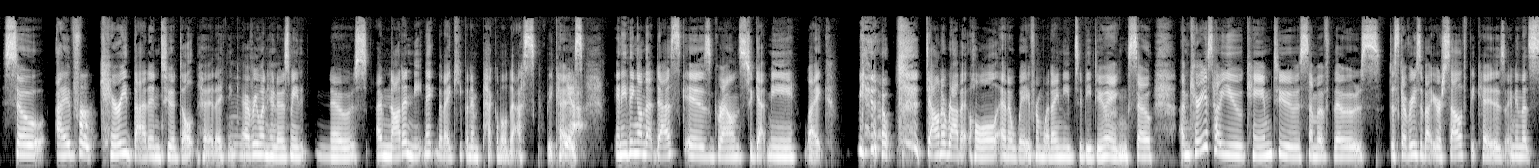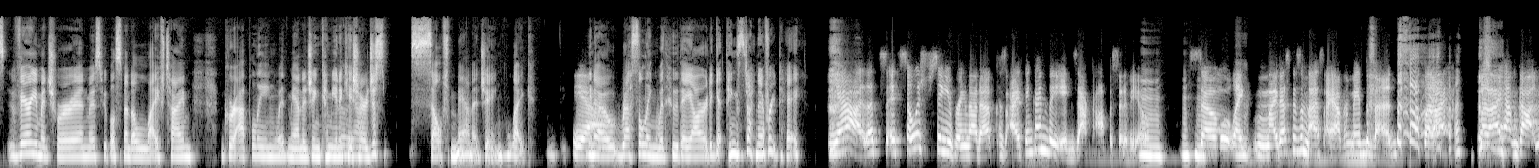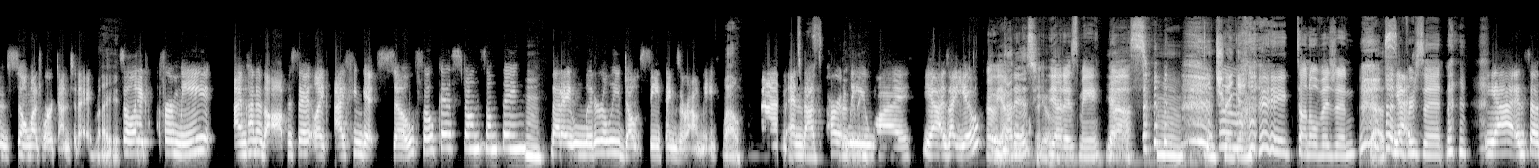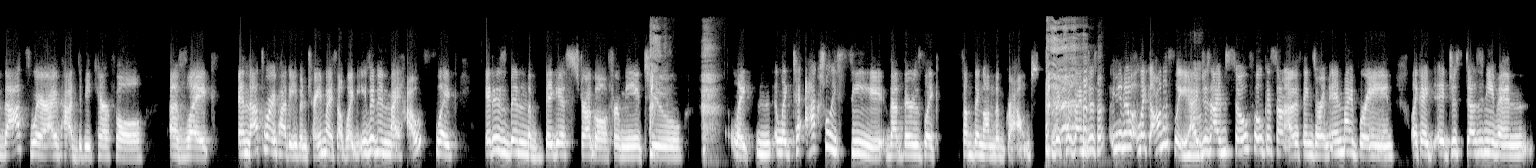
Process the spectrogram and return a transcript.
So I've huh. carried that into adulthood. I think mm. everyone who knows me knows I'm not a neatnik, but I keep an impeccable desk because yeah. anything on that desk is grounds to get me like you know, down a rabbit hole and away from what I need to be doing. So I'm curious how you came to some of those discoveries about yourself because I mean, that's very mature, and most people spend a lifetime grappling with managing communication oh, yeah. or just self managing, like, yeah. you know, wrestling with who they are to get things done every day. Yeah, that's it's so interesting you bring that up because I think I'm the exact opposite of you. Mm, mm-hmm. So, like, mm-hmm. my desk is a mess. I haven't made the bed, but I but I have gotten so much work done today. Right. So, like, for me, I'm kind of the opposite. Like, I can get so focused on something mm. that I literally don't see things around me. Wow. Um, and that's partly riveting. why. Yeah, is that you? Oh, yeah, that is you. Yeah, it is me. Yes, yeah. mm, intriguing. like tunnel vision. Yes, hundred percent. Yeah, and so that's where I've had to be careful of like, and that's where I've had to even train myself. Like, even in my house, like it has been the biggest struggle for me to. like like to actually see that there's like something on the ground because I'm just, you know, like honestly, mm-hmm. I just, I'm so focused on other things or I'm in my brain. Like I, it just doesn't even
